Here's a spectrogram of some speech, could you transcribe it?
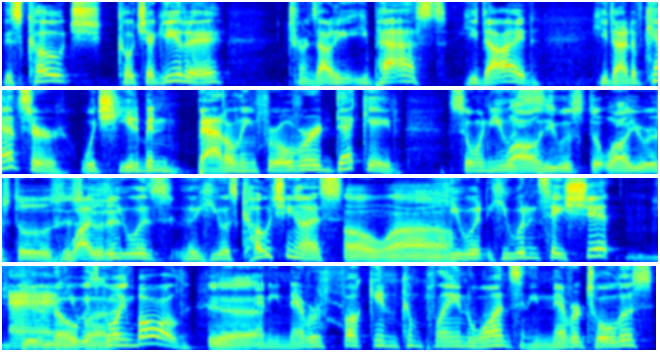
this coach, Coach Aguirre, turns out he, he passed. He died. He died of cancer, which he had been battling for over a decade. So when he while was he was st- while you were still his while student. he was he was coaching us, oh wow. he would he wouldn't say shit didn't and he was going it. bald Yeah. and he never fucking complained once and he never told us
